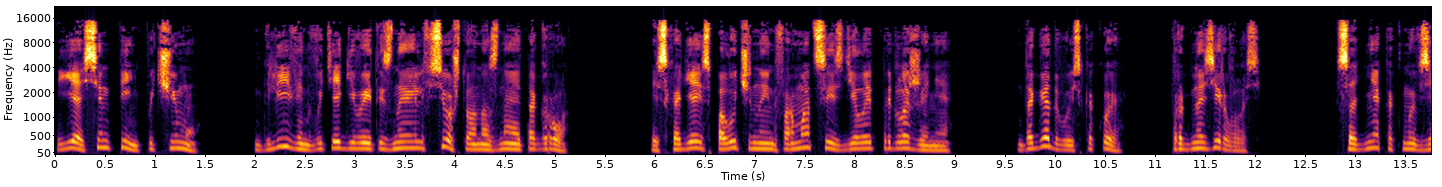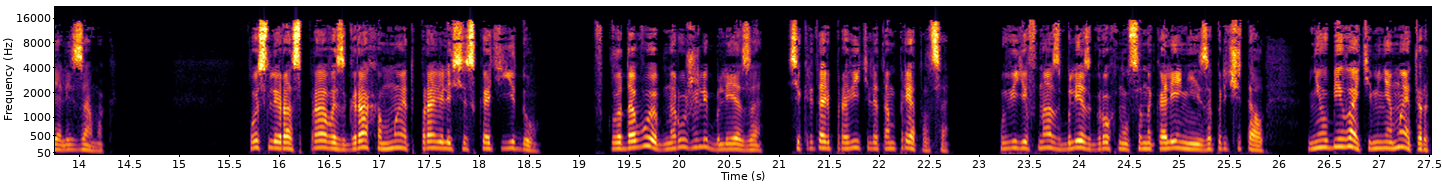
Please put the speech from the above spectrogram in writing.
Ясен пень, почему? Гливин вытягивает из Наэль все, что она знает о Гро. Исходя из полученной информации, сделает предложение. Догадываюсь, какое. Прогнозировалось со дня, как мы взяли замок. После расправы с Грахом мы отправились искать еду. В кладовой обнаружили Блеза, секретарь правителя там прятался. Увидев нас, Блез грохнулся на колени и запричитал. «Не убивайте меня, мэтр!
